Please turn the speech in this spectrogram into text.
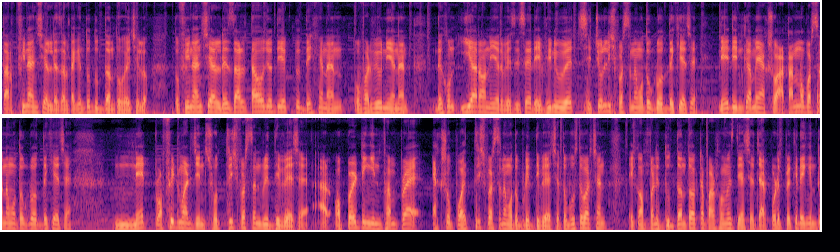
তার ফিনান্সিয়াল রেজাল্টটা কিন্তু দুর্দান্ত হয়েছিল। তো ফিনান্সিয়াল রেজাল্টটাও যদি একটু দেখে নেন ওভারভিউ নিয়ে নেন, দেখুন ইয়ার অন ইয়ার বেসিসে রেভিনিউ রেভিনিউয়ে ছেচল্লিশ পার্সেন্টের মতো গ্রোথ দেখিয়েছে নেট ইনকামে একশো আটান্ন পার্সেন্টের মতো গ্রোথ দেখিয়েছে। নেট প্রফিট মার্জিন ছত্রিশ পার্সেন্ট বৃদ্ধি পেয়েছে আর অপারেটিং ইনকাম প্রায় একশো পঁয়ত্রিশ পার্সেন্টের মতো বৃদ্ধি পেয়েছে। তো বুঝতে পারছেন, এই কোম্পানির দুর্দান্ত একটা পারফরমেন্স দিয়েছে, যার পরিপ্রেক্ষিতে কিন্তু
